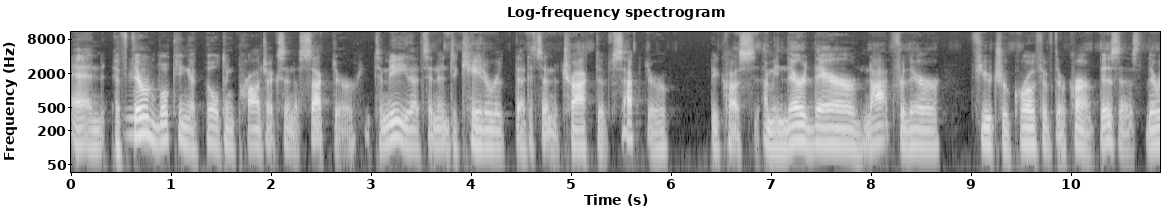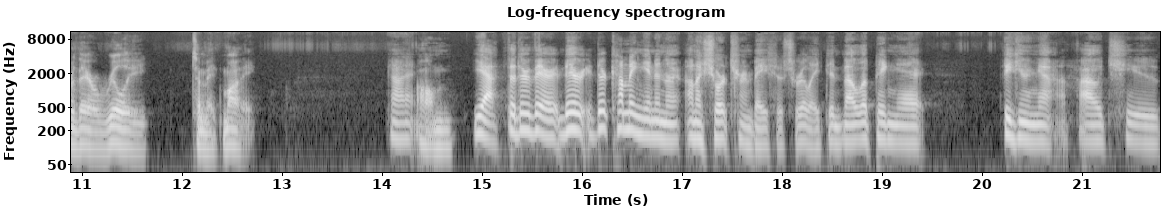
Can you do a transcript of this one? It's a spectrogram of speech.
And if they're mm. looking at building projects in a sector, to me, that's an indicator that it's an attractive sector because, I mean, they're there not for their future growth of their current business. They're there really to make money. Got it. Um, yeah, so they're there. They're they're coming in, a, on a short term basis, really developing it, figuring out how to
